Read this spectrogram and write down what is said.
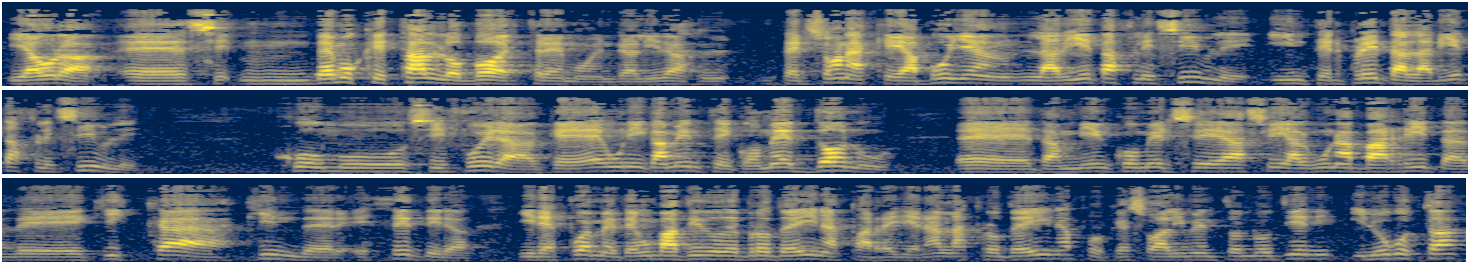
Y ahora, eh, mm, vemos que están los dos extremos en realidad. Personas que apoyan la dieta flexible, interpretan la dieta flexible como si fuera que es únicamente comer donuts, eh, también comerse así algunas barritas de Kit Kinder, etcétera, y después meter un batido de proteínas para rellenar las proteínas, porque esos alimentos no tienen. Y luego está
